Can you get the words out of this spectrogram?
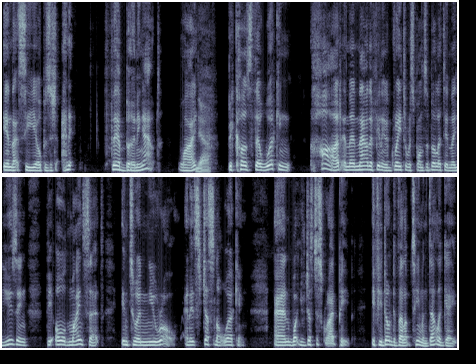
in that CEO position. And it, they're burning out. Why? Yeah. Because they're working hard and then now they're feeling a greater responsibility and they're using the old mindset into a new role and it's just not working. And what you've just described, Pete, if you don't develop team and delegate,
